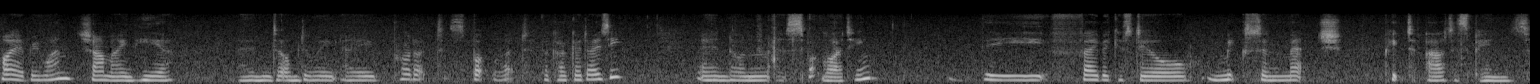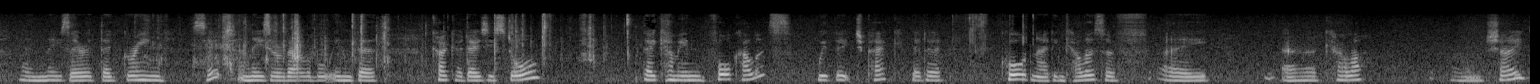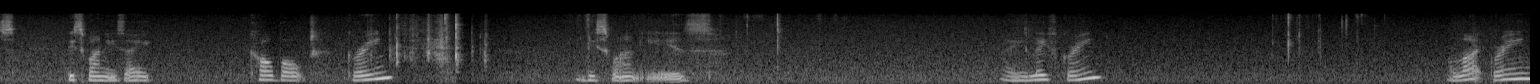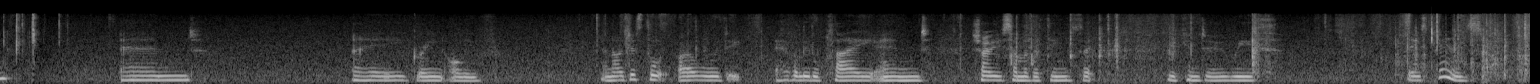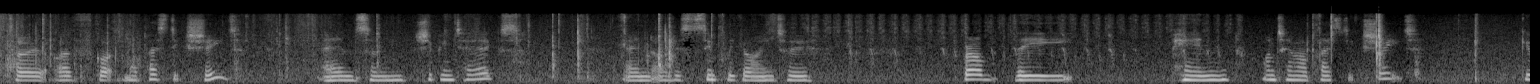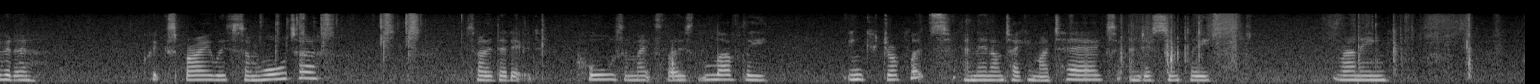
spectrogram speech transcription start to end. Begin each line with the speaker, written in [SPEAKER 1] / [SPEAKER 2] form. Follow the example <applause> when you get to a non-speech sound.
[SPEAKER 1] Hi everyone, Sharmaine here and I'm doing a product spotlight for Cocoa Daisy and on spotlighting the Faber-Castell mix and match Pitt artist pens. And these are the green set and these are available in the Cocoa Daisy store. They come in four colours with each pack that are coordinating colours of a, a colour um, shades. This one is a cobalt green. This one is a leaf green, a light green, and a green olive. And I just thought I would have a little play and show you some of the things that you can do with these pens. So I've got my plastic sheet and some shipping tags and I'm just simply going to rub the pen onto my plastic sheet, give it a quick spray with some water so that it pools and makes those lovely ink droplets and then I'm taking my tags and just simply running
